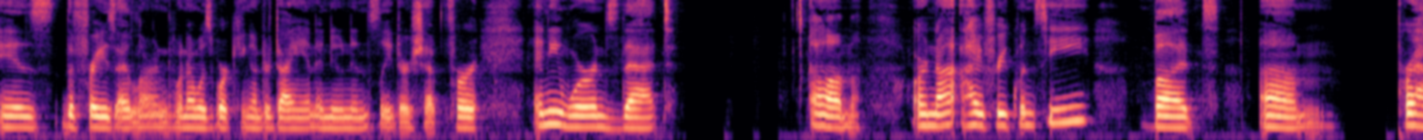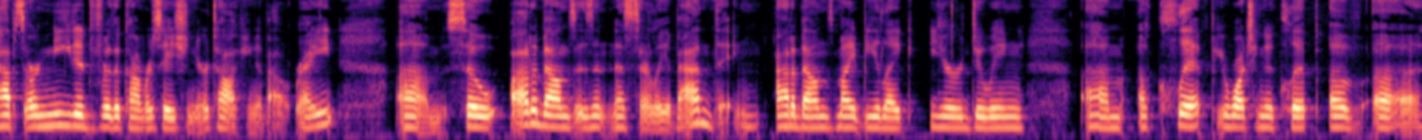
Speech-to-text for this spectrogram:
is the phrase I learned when I was working under Diana Noonan's leadership for any words that um, are not high frequency, but um, perhaps are needed for the conversation you're talking about, right? Um, so out of bounds isn't necessarily a bad thing. Out of bounds might be like you're doing um, a clip, you're watching a clip of uh,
